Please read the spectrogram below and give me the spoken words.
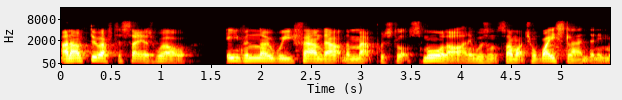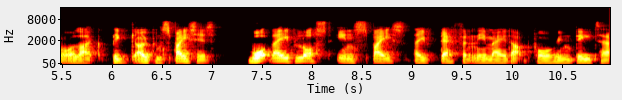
And I do have to say as well, even though we found out the map was a lot smaller and it wasn't so much a wasteland anymore, like big open spaces, what they've lost in space, they've definitely made up for in detail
